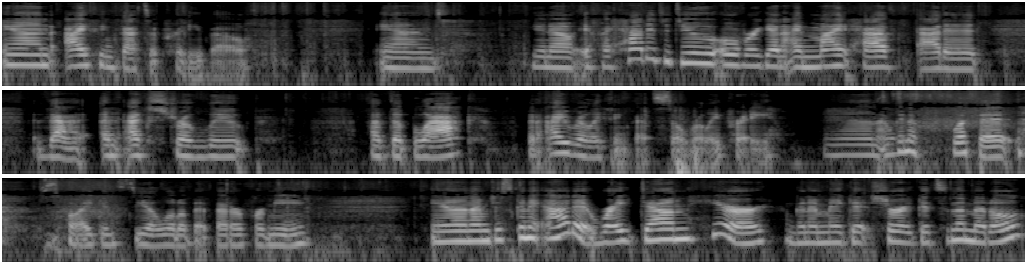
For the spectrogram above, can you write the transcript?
and I think that's a pretty bow. And, you know, if I had it to do over again, I might have added that, an extra loop of the black, but I really think that's still really pretty. And I'm to flip it so I can see a little bit better for me. And I'm just to add it right down here. I'm to make it sure it gets in the middle.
